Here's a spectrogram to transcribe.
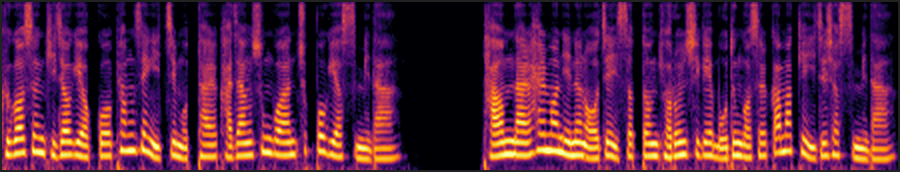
그것은 기적이었고 평생 잊지 못할 가장 숭고한 축복이었습니다. 다음 날 할머니는 어제 있었던 결혼식의 모든 것을 까맣게 잊으셨습니다.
